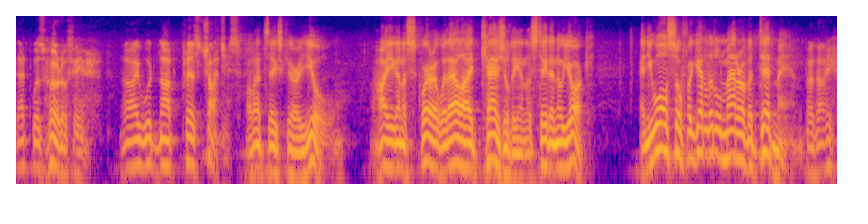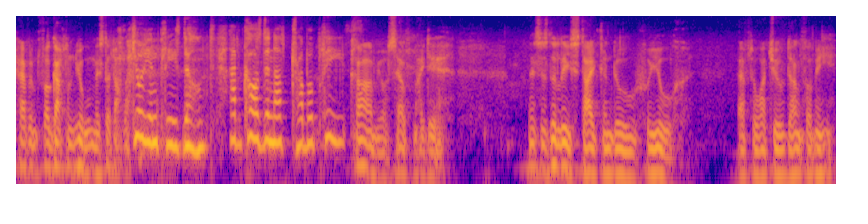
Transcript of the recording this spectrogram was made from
that was her affair. I would not press charges. Well, that takes care of you. How are you going to square it with Allied casualty in the state of New York? And you also forget a little matter of a dead man. But I haven't forgotten you, Mr. Dollar. Julian, please don't. I've caused enough trouble, please. Calm yourself, my dear. This is the least I can do for you after what you've done for me.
